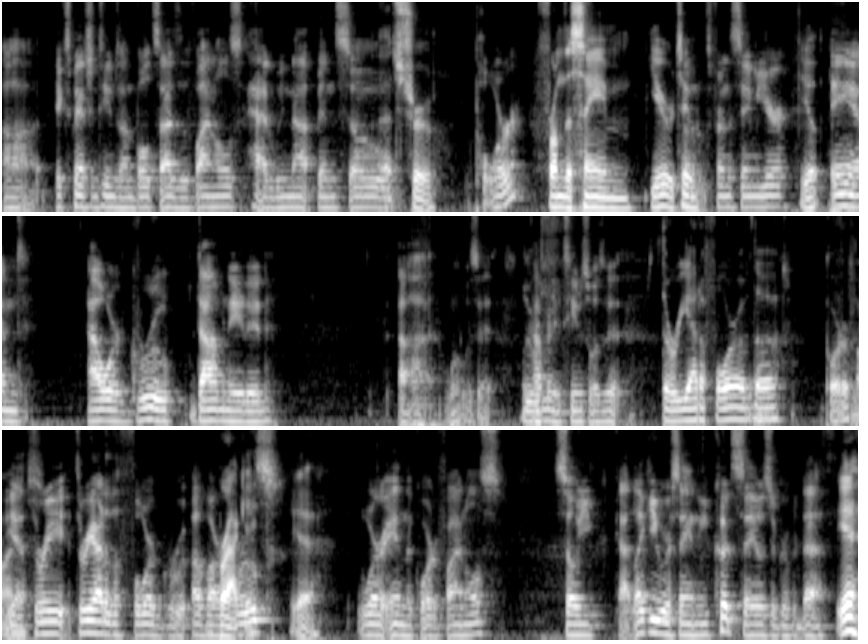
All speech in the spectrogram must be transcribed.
uh, expansion teams on both sides of the finals had we not been so That's true. poor From the same year too. from, from the same year, Yep. and our group dominated. Uh, what was it? We How many teams was it? Three out of four of the quarterfinals. Yeah, three three out of the four group of our group brackets. Yeah. were in the quarterfinals. So you, like you were saying, you could say it was a group of death. Yeah,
